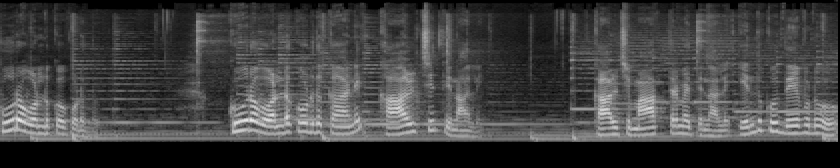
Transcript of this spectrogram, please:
కూర వండుకోకూడదు. కూర వండకూడదు కానీ కాల్చి తినాలి. కాల్చి మాత్రమే తినాలి. ఎందుకు దేవుడు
